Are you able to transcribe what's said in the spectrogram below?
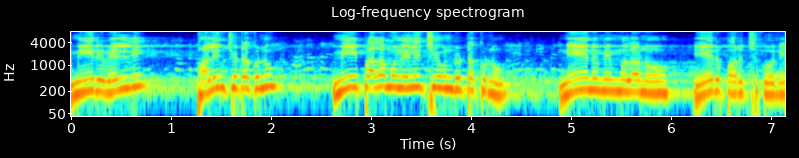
మీరు వెళ్ళి ఫలించుటకును మీ ఫలము నిలిచి ఉండుటకును నేను మిమ్మలను ఏర్పరుచుకొని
